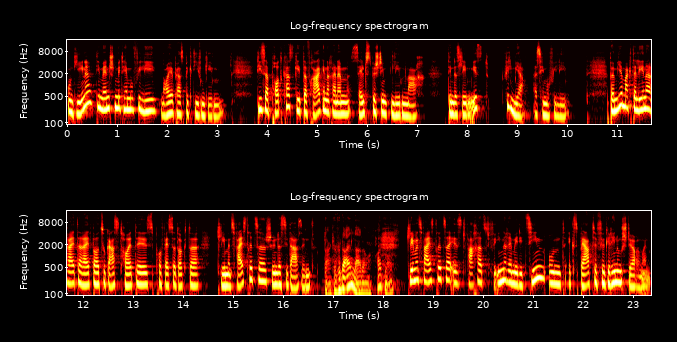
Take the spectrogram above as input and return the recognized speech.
und jene, die Menschen mit Hämophilie neue Perspektiven geben. Dieser Podcast geht der Frage nach einem selbstbestimmten Leben nach. Denn das Leben ist viel mehr als Hämophilie. Bei mir Magdalena Reiter-Reitbau zu Gast heute ist Professor Dr. Clemens Feistritzer. Schön, dass Sie da sind. Danke für die Einladung. Freut mich. Clemens Feistritzer ist Facharzt für Innere Medizin und Experte für Gerinnungsstörungen.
